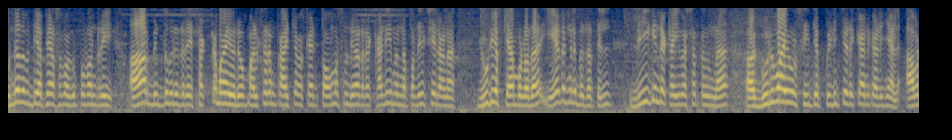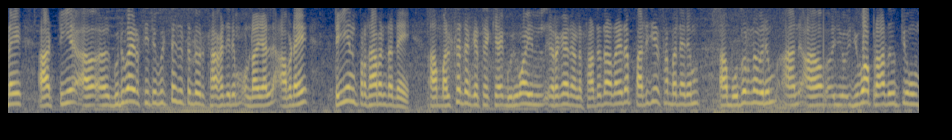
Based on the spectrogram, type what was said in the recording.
ഉന്നത വിദ്യാഭ്യാസ വകുപ്പ് മന്ത്രി ആർ ബിന്ദുവിനെതിരെ ശക്തമായ ഒരു മത്സരം കാഴ്ചവെക്കാൻ തോമസ് ഉണ്ണിയാടനെ കഴിയുമെന്ന പ്രതീക്ഷയിലാണ് യു ഡി എഫ് ക്യാമ്പുള്ളത് ഏതെങ്കിലും വിധത്തിൽ ലീഗിന്റെ കൈവശത്ത് നിന്ന് ഗുരുവായൂർ സീറ്റ് പിടിച്ചെടുക്കാൻ കഴിഞ്ഞാൽ അവിടെ ടി ഗുരുവായൂർ സീറ്റ് വിട്ടുകിട്ടുന്ന ഒരു സാഹചര്യം ഉണ്ടായാൽ അവിടെ ടി എൻ പ്രതാപൻ തന്നെ ആ മത്സരരംഗത്തേക്ക് ഗുരുവായൂരിൽ ഇറങ്ങാനാണ് സാധ്യത. അതായത് പരിചയസമ്പന്നരും മുതിർന്നവരും യുവ പ്രാതിനിധ്യവും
